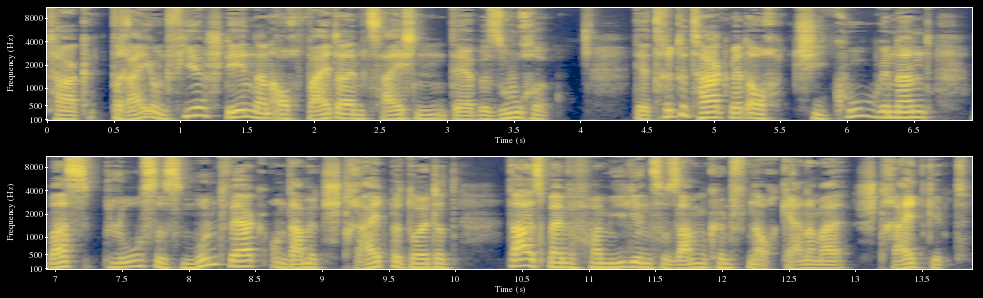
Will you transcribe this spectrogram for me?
Tag drei und vier stehen dann auch weiter im Zeichen der Besuche. Der dritte Tag wird auch Chiku genannt, was bloßes Mundwerk und damit Streit bedeutet, da es bei Familienzusammenkünften auch gerne mal Streit gibt.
